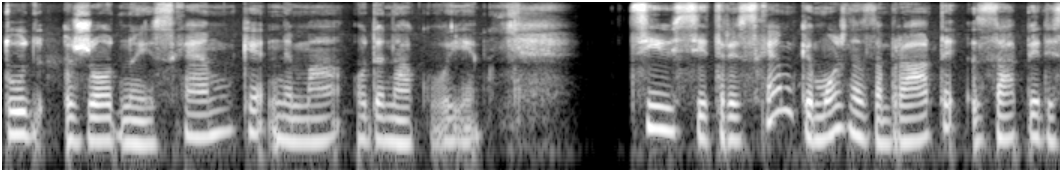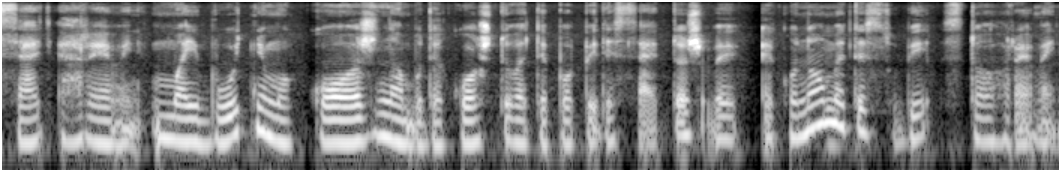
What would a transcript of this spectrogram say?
Тут жодної схемки нема одинакової. Ці всі три схемки можна забрати за 50 гривень. В майбутньому кожна буде коштувати по 50, тож ви економите собі 100 гривень.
